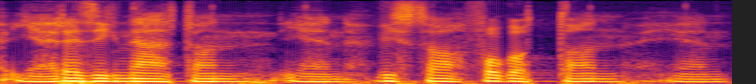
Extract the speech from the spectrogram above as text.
ilyen rezignáltan, ilyen visszafogottan, ilyen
